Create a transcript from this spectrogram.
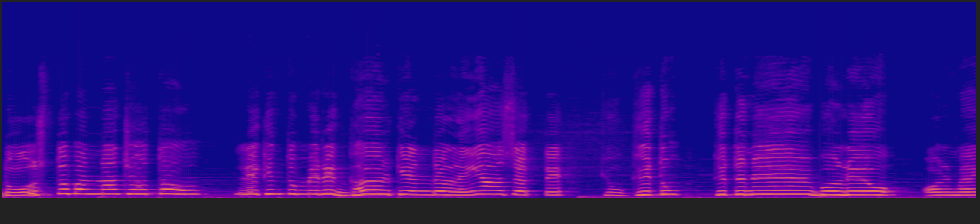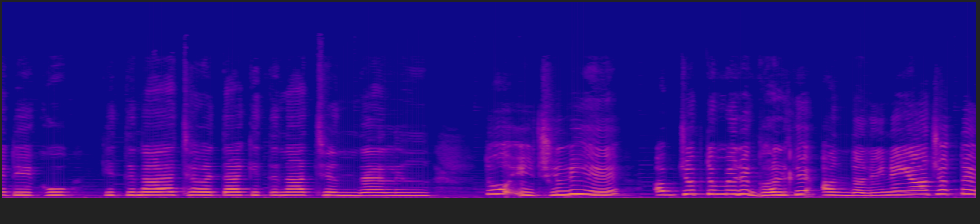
दोस्त तो बनना चाहता हूँ, लेकिन तुम मेरे घर के अंदर नहीं आ सकते, क्योंकि तुम कितने बोले हो और मैं देखो कितना छोटा, कितना सुंदर तो इसलिए अब जब तुम मेरे घर के अंदर ही नहीं आ सकते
